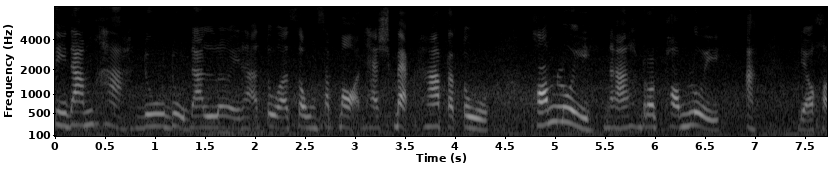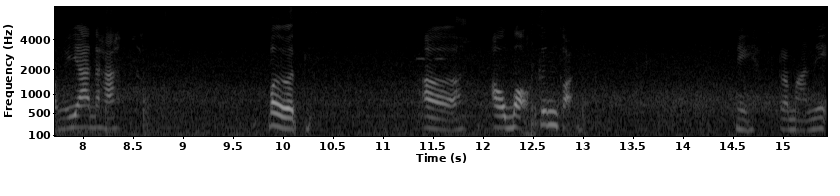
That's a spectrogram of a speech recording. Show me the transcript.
สีดำค่ะ ดูดุดันเลยนะคะ ตัวทรงสปอร์ตแฮชแบ็ก5ประตู พร้อมลุยนะะรถพร้อมลุย เดี๋ยวขออนุญาตนะคะ เปิด เอ่อ เอาเบาะขึ้นก่อน นี่ประมาณนี้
